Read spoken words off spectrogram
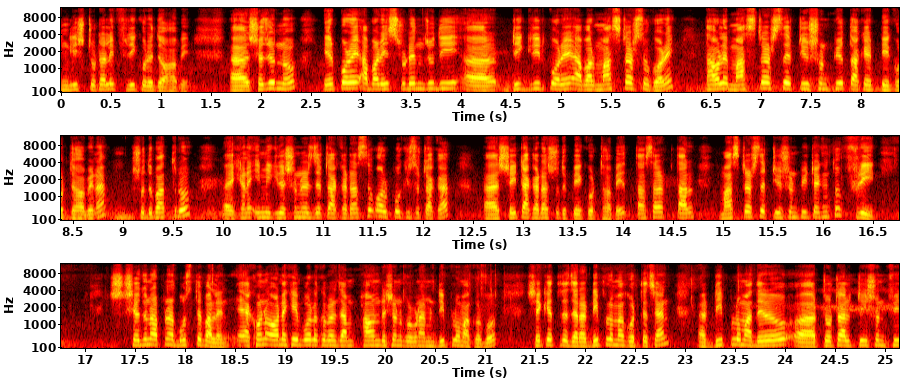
ইংলিশ টোটালি ফ্রি করে দেওয়া হবে। সেজন্য এরপরে আবার স্টুডেন্ট যদি ডিগ্রির পরে আবার মাস্টার্সও করে, তাহলে মাস্টার্সের টিউশন ফিও তাকে পে করতে হবে না। শুধুমাত্র এখানে ইমিগ্রেশনের যে টাকাটা আছে, অল্প কিছু টাকা সেই টাকাটা শুধু পে করতে হবে। তাছাড়া তার মাস্টার্সের টিউশন ফিটা কিন্তু ফ্রি। সেজন্য আপনারা বুঝতে পারলেন। এখন অনেকেই বলে করবেন যে, আমি ফাউন্ডেশন করব না, আমি ডিপ্লোমা করব। সেক্ষেত্রে যারা ডিপ্লোমা করতে চান ডিপ্লোমাদেরও টোটাল টিউশন ফি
